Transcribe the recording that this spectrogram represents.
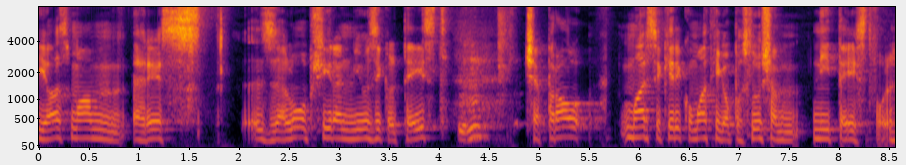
jaz imam res zelo obširen musical taste, uh -huh. čeprav marsikeri komat, ki ga poslušam, ni tasteful.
